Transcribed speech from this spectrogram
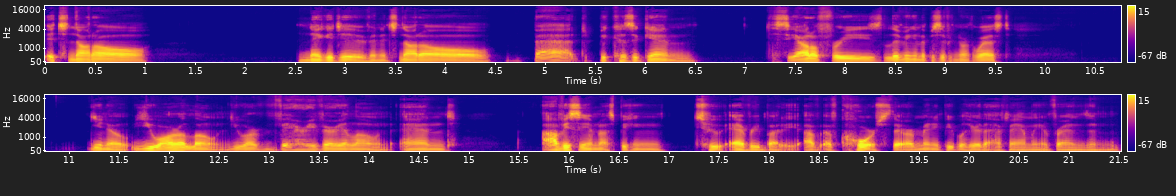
It's not all negative and it's not all bad because again, the Seattle freeze, living in the Pacific Northwest, you know, you are alone. You are very, very alone. And obviously, I'm not speaking to everybody. Of, of course, there are many people here that have family and friends and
